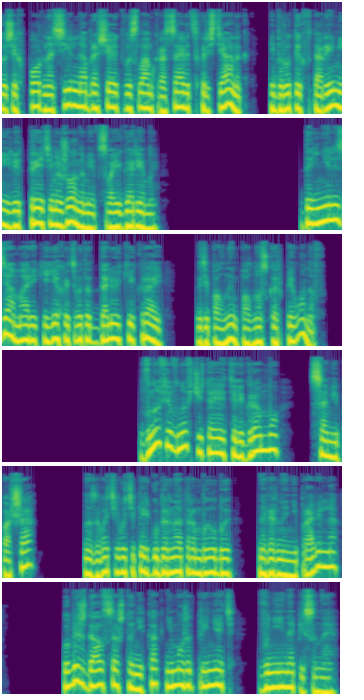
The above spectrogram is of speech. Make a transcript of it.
до сих пор насильно обращают в ислам красавиц-христианок и берут их вторыми или третьими женами в свои гаремы. Да и нельзя Марике ехать в этот далекий край, где полным-полно скорпионов. Вновь и вновь читая телеграмму, сами Паша называть его теперь губернатором было бы, наверное, неправильно, убеждался, что никак не может принять в ней написанное.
